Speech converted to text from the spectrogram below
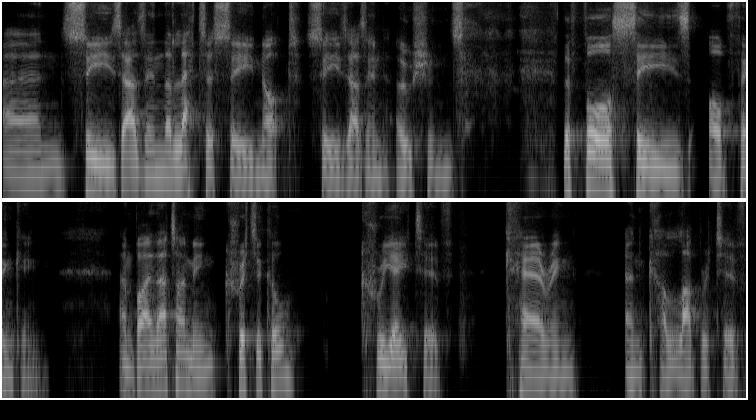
And C's as in the letter C, not C's as in oceans. the four C's of thinking. And by that I mean critical, creative, caring, and collaborative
